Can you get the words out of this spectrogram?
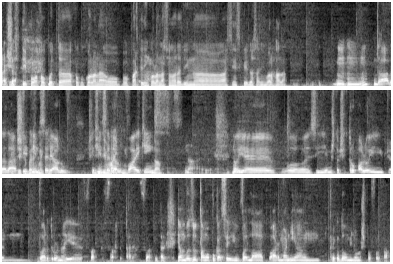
Așa. Deci tipul a făcut, uh, a făcut colona, o, o parte din colona sonoră din uh, Assassin's Creed ăsta, din Valhalla. Mm-hmm, da, da, da, și din serialul, și, și din, din serialul Vikings. Vikings. Da. Na, nu, e, o zi, e mișto și trupa lui, gen Vardruna, e foarte, foarte tare, foarte tare. I-am văzut, am apucat să-i văd la Armania în, cred că 2019 a fost, da.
